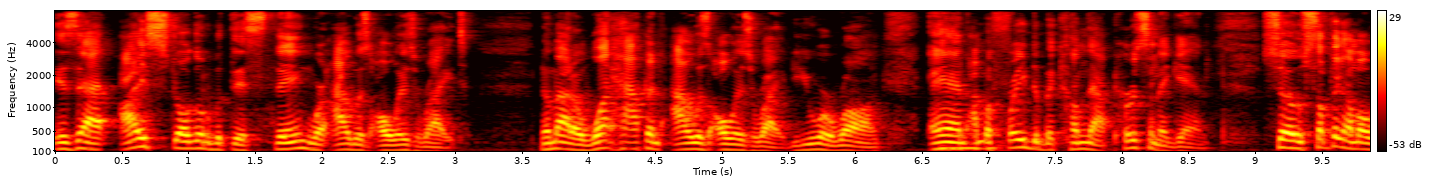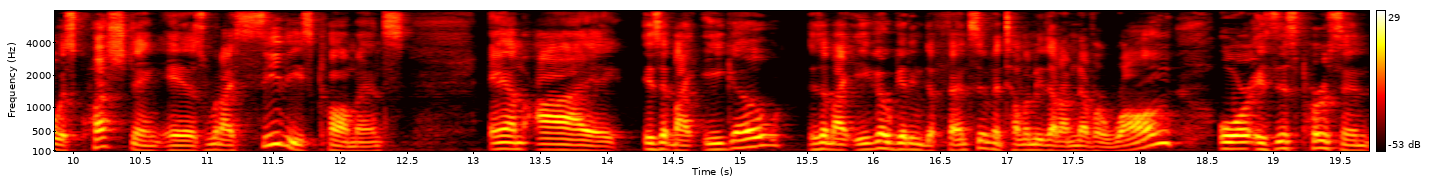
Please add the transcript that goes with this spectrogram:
is that I struggled with this thing where I was always right. No matter what happened, I was always right. You were wrong. And I'm afraid to become that person again. So something I'm always questioning is when I see these comments, am I, is it my ego? Is it my ego getting defensive and telling me that I'm never wrong? Or is this person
